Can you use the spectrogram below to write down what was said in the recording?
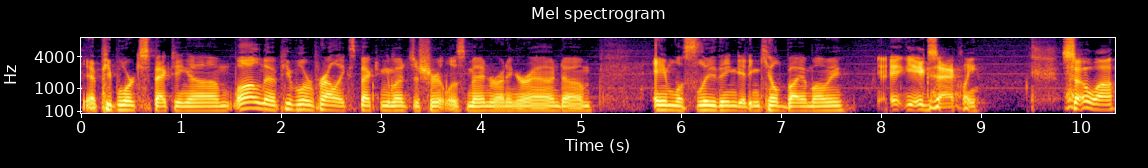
Yeah, people were expecting. Um, well, no. People were probably expecting a bunch of shirtless men running around, um, aimlessly, then getting killed by a mummy. Exactly. So, uh,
